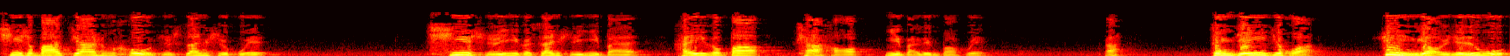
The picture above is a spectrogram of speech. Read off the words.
七十八加上后置三十回。七十一个三十一百，还一个八，恰好一百零八回。啊，总结一句话：重要人物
